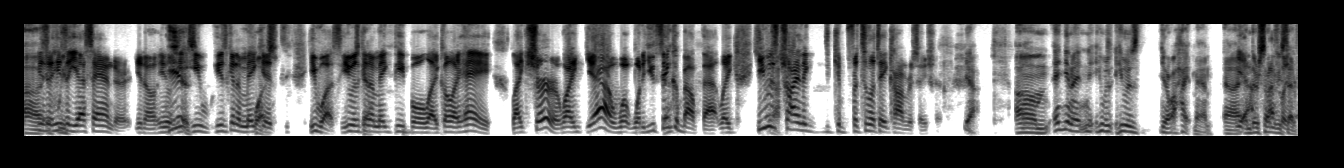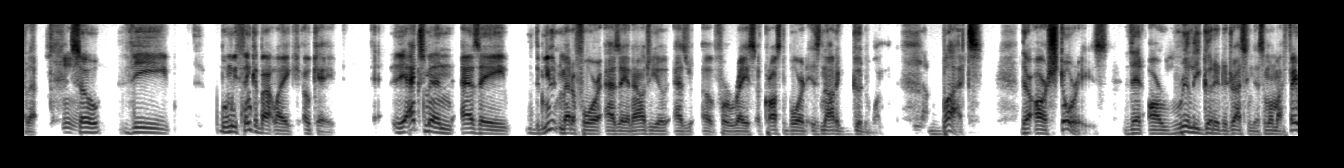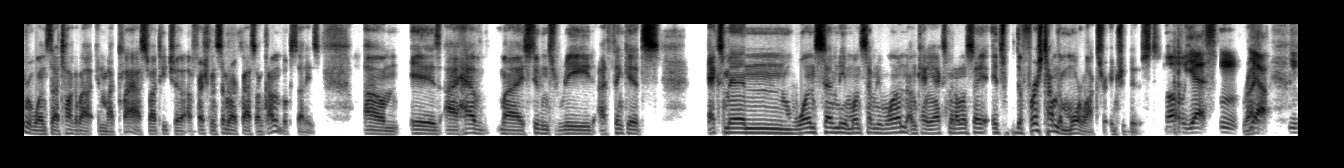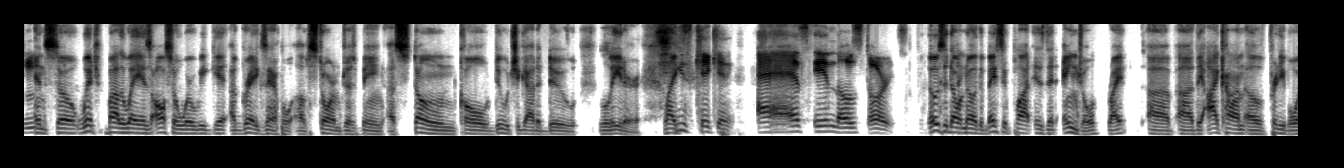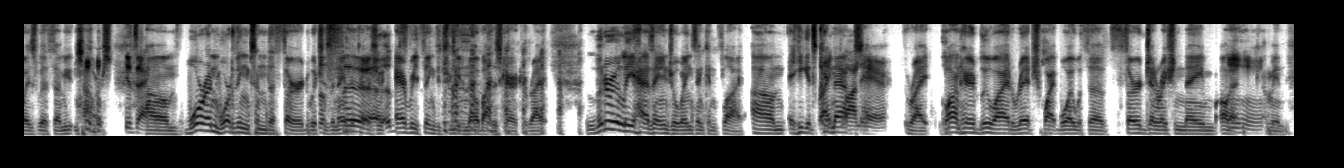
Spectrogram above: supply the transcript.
uh, he's a, he's we- a yes ander. You know, he, He he, he he's gonna make Was. it. He was. He was gonna make people like, oh, like, hey, like, sure, like, yeah. What What do you think about that? Like, he was Yeah. trying to facilitate conversation. Yeah. Um, and you know, he was he was you know a hype man, uh, Yeah, and there's something to be said for that. Mm. So the when we think about like okay, the X Men as a the mutant metaphor as a analogy as uh, for race across the board is not a good one, No. but there are stories that are really good at addressing this. And one of my favorite ones that I talk about in my class, so I teach a, a freshman seminar class on comic book studies, um, is I have my students read, I think it's X Men 170 and 171, Uncanny X Men, I want to say. It's the first time the Morlocks are introduced. Oh yes, Mm, Right. Yeah, Mhm. And so, which by the way, is also where we get a great example of Storm just being a stone cold, do what you got to do leader. Like- she's kicking ass in those stories. For those that don't know, the basic plot is that Angel, right, uh, uh, the icon of pretty boys with uh, mutant powers, Exactly. um, Warren Worthington the Third, which The is the name that tells you everything that you need to know about this character, right? Literally has angel wings and can fly. Um, he gets Bright kidnapped. blonde hair. right? Blonde haired, blue eyed, rich white boy with a third generation name. All that. Mhm. I mean,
